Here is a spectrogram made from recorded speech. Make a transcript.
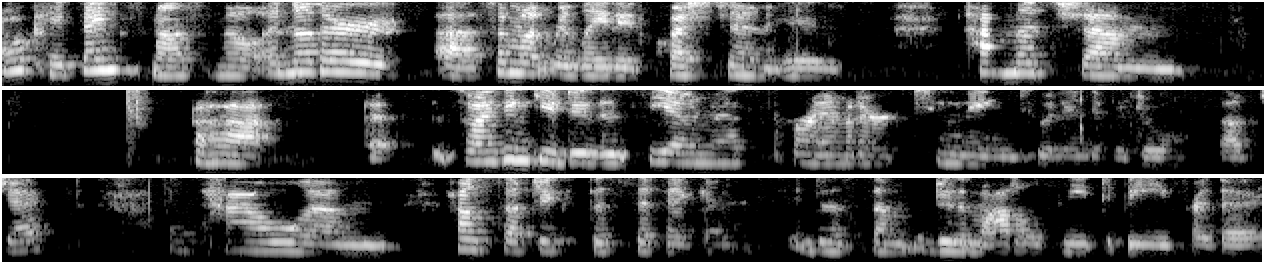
Okay, thanks, Massimo. Another uh, somewhat related question is how much, um, uh, so I think you do the CEINMS parameter tuning to an individual subject. Is how um, how subject specific and does them do the models need to be for the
